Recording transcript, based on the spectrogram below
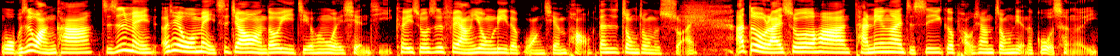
我不是玩咖，只是每而且我每次交往都以结婚为前提，可以说是非常用力的往前跑，但是重重的摔。啊，对我来说的话，谈恋爱只是一个跑向终点的过程而已。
